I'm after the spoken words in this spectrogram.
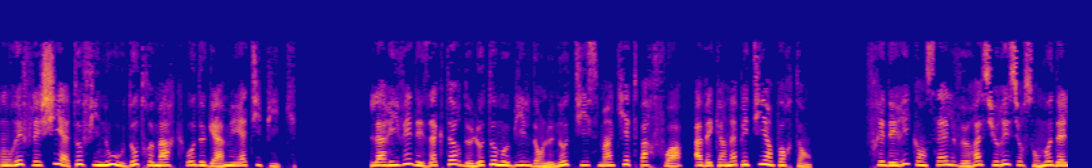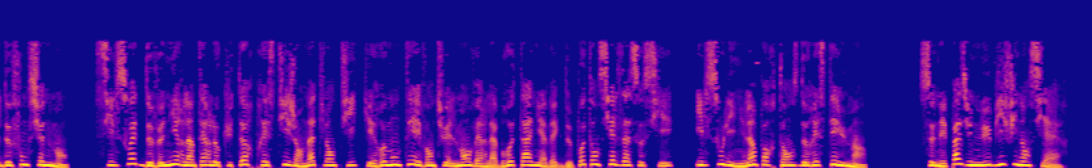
On réfléchit à Tofinu ou d'autres marques haut de gamme et atypiques. L'arrivée des acteurs de l'automobile dans le nautisme inquiète parfois, avec un appétit important. Frédéric Ancel veut rassurer sur son modèle de fonctionnement. S'il souhaite devenir l'interlocuteur prestige en Atlantique et remonter éventuellement vers la Bretagne avec de potentiels associés, il souligne l'importance de rester humain. Ce n'est pas une lubie financière.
